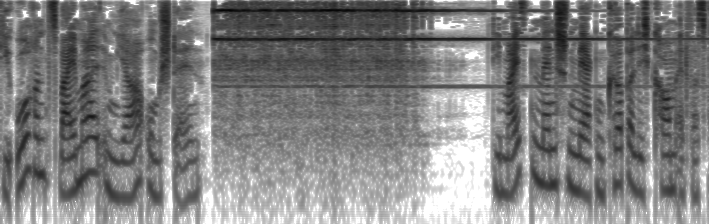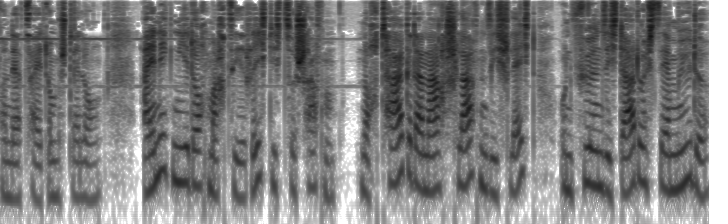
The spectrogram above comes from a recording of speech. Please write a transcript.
die Uhren zweimal im Jahr umstellen. Die meisten Menschen merken körperlich kaum etwas von der Zeitumstellung. Einigen jedoch macht sie richtig zu schaffen. Noch Tage danach schlafen sie schlecht und fühlen sich dadurch sehr müde.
